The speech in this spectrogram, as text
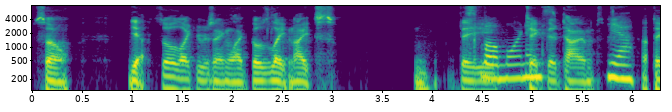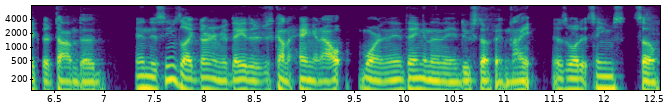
So yeah. So like you were saying, like those late nights, they Slow take their time, Yeah. Uh, take their time to. And it seems like during the day they're just kind of hanging out more than anything, and then they do stuff at night, is what it seems. So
